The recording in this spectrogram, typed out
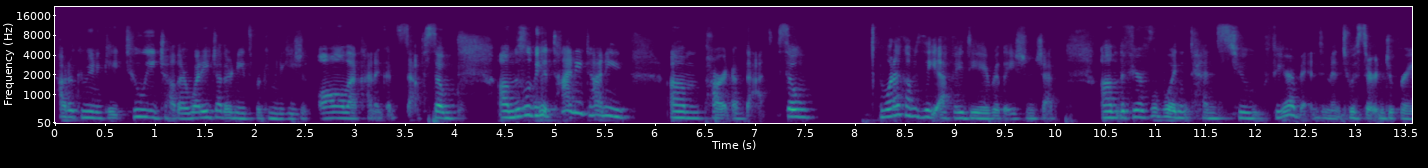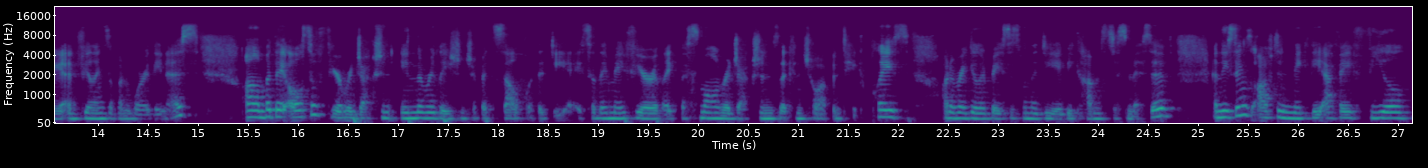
how to communicate to each other, what each other needs for communication, all that kind of good stuff. So um, this will be a tiny, tiny um, part of that. So when it comes to the FADA relationship, um, the fearful avoidant tends to fear abandonment to a certain degree and feelings of unworthiness, um, but they also fear rejection in the relationship itself with the DA. So they may fear like the small rejections that can show up and take place on a regular basis when the DA becomes dismissive. And these things often make the FA feel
